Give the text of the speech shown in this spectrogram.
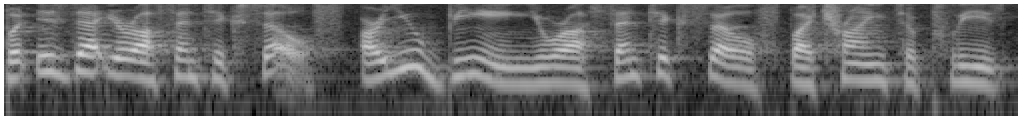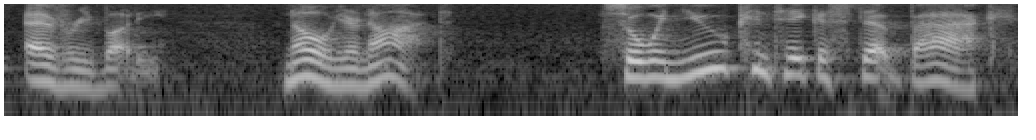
But is that your authentic self? Are you being your authentic self by trying to please everybody? No, you're not. So when you can take a step back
